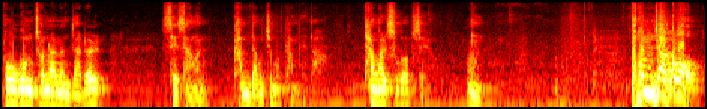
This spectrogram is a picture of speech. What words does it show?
복음 전하는 자를 세상은 감당치 못합니다. 당할 수가 없어요. 음. 폼 잡고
